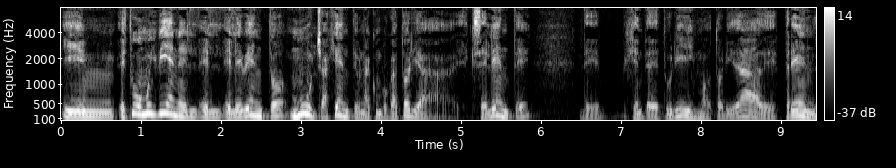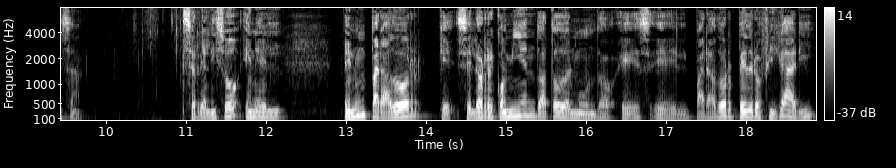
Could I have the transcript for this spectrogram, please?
Y mm, estuvo muy bien el, el- el evento, mucha gente, una convocatoria excelente de gente de turismo, autoridades, prensa. Se realizó en el en un parador que se lo recomiendo a todo el mundo. Es el parador Pedro Figari,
